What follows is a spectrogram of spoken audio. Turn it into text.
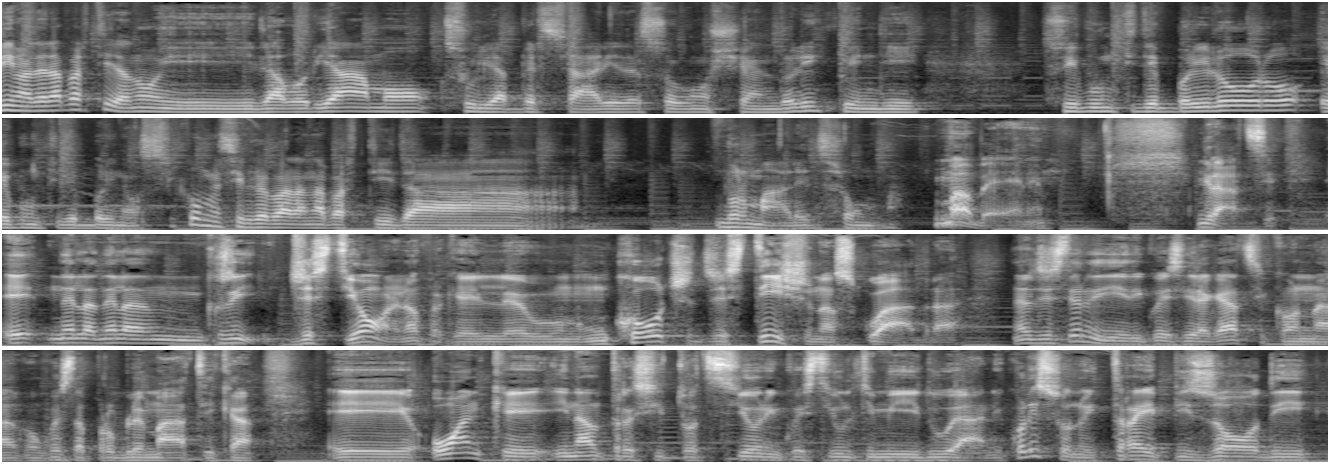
Prima della partita noi lavoriamo sugli avversari, adesso conoscendoli, quindi sui punti deboli loro e i punti deboli nostri. Come si prepara una partita normale, insomma. Va bene. Grazie. E nella, nella mm, così, gestione, no? perché il, un coach gestisce una squadra, nella gestione di, di questi ragazzi con, con questa problematica eh, o anche in altre situazioni in questi ultimi due anni, quali sono i tre episodi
